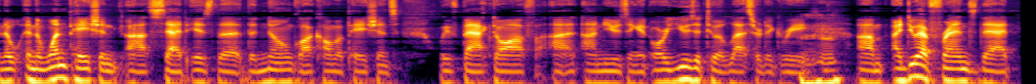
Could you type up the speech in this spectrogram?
And the, and the one patient uh, set is the, the known glaucoma patients. We've backed off on, on using it or use it to a lesser degree. Mm-hmm. Um, I do have friends that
